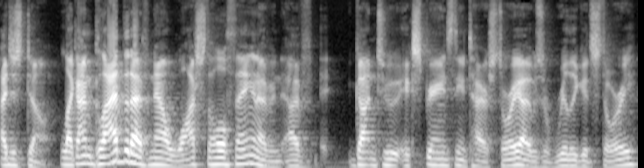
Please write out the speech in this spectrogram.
I just don't. Like I'm glad that I've now watched the whole thing and I've I've gotten to experience the entire story. It was a really good story.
